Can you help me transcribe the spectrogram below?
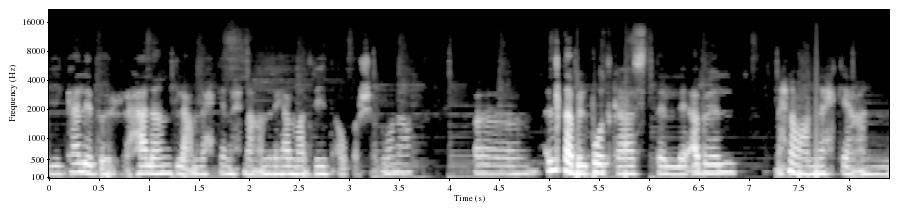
ب caliber هالاند اللي عم نحكي نحن عن ريال مدريد أو برشلونة. آه، قلتها بالبودكاست اللي قبل نحن وعم نحكي عن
